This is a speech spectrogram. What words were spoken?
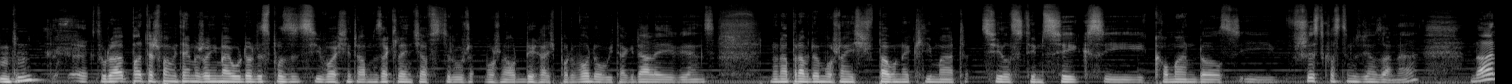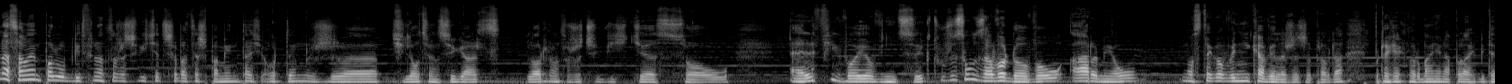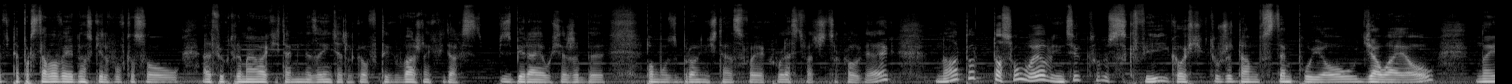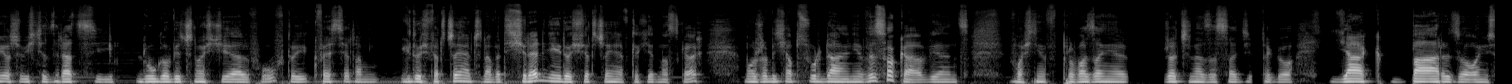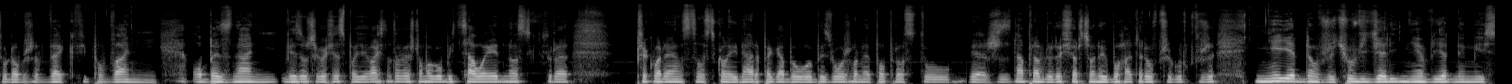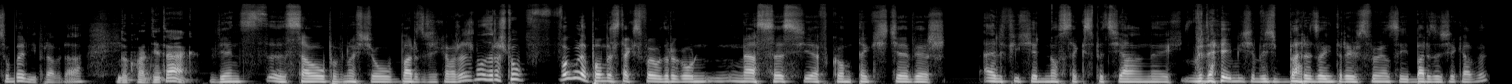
Mhm. Która, też pamiętajmy, że oni mają do dyspozycji właśnie tam zaklęcia w stylu, że można oddychać pod wodą i tak dalej, więc no naprawdę można iść w pełny klimat SEALs Team 6 i Commandos i wszystko z tym związane. No a na samym polu bitwy, no to rzeczywiście trzeba też pamiętać o tym, że ci Lothran Seaguards lore, no to rzeczywiście są elfi wojownicy, którzy są zawodową armią no z tego wynika wiele rzeczy, prawda? Bo tak jak normalnie na polach bitew te podstawowe jednostki elfów to są elfy, które mają jakieś tam inne zajęcia, tylko w tych ważnych chwilach zbierają się, żeby pomóc bronić te swoje królestwa czy cokolwiek, no to to są wojownicy którzy z krwi i kości, którzy tam wstępują, działają. No i oczywiście z racji długowieczności elfów, to kwestia tam ich doświadczenia, czy nawet średniej doświadczenia w tych jednostkach może być absurdalnie wysoka, więc właśnie wprowadzanie rzeczy na zasadzie tego, jak bardzo oni są dobrze wyekwipowani, obeznani, wiedzą czego się spodziewać, no to wiesz, to mogą być całe jednostki, które przekładając to z kolei na RPG byłyby złożone po prostu, wiesz, z naprawdę doświadczonych bohaterów przygód, którzy nie jedną w życiu widzieli, nie w jednym miejscu byli, prawda? Dokładnie tak. Więc e, z całą pewnością bardzo ciekawa rzecz. No zresztą w ogóle pomysł tak swoją drogą na sesję w kontekście, wiesz, elfich jednostek specjalnych wydaje mi się być bardzo interesujący i bardzo ciekawy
